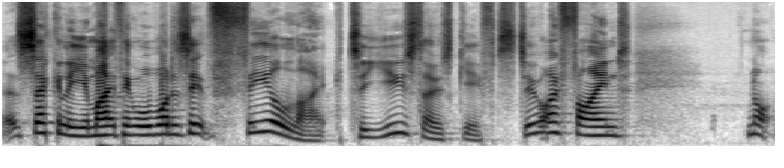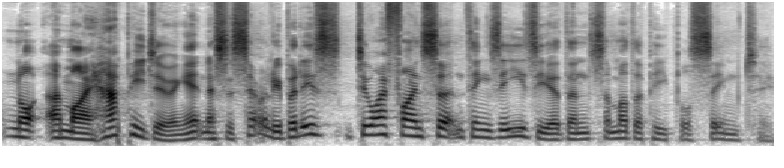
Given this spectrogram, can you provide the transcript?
Uh, secondly, you might think, well, what does it feel like to use those gifts? Do I find not, not am I happy doing it necessarily, but is, do I find certain things easier than some other people seem to?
